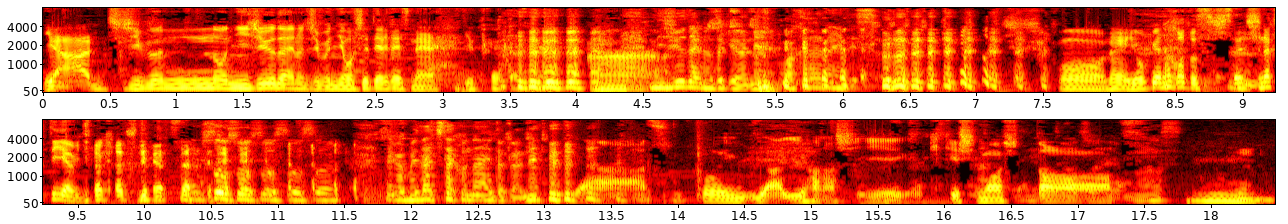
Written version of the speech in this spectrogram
いやー、自分の20代の自分に教えてやりたいですね。言ってたいですね。あー 20代の時はね、わからないです。もうね、余計なことししなくていいや、みたいな感じでやってたんで。そうそうそうそうそう。なんか目立ちたくないとかね。いやー、すごい、いや、いい話、お聞きしました。うん。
